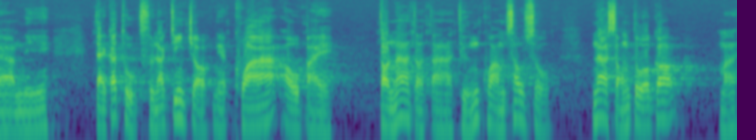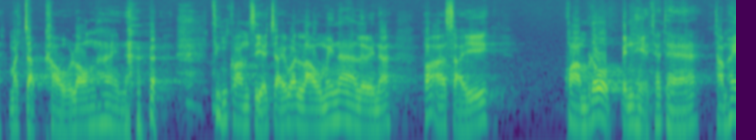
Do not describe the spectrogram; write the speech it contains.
งามๆนี้ แต่ก็ถูกสุนัขจิ้งจอกเนี่ยคว้าเอาไป ต่อหน้าต่อตาถึงความเศร้าโศกหน้าสองตัวก็ มามาจับเข่าร้องไห้นะ ถึงความเสียใจว่าเราไม่น่าเลยนะ เพราะอาศัยความโลภเป็นเหตุแท้ๆทำให้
